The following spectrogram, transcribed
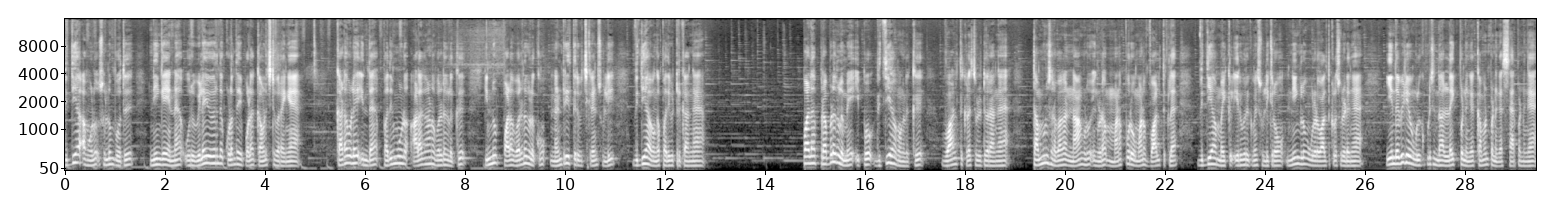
வித்யா அவங்களும் சொல்லும்போது நீங்கள் என்ன ஒரு விலை உயர்ந்த குழந்தையை போல் கவனிச்சிட்டு வரீங்க கடவுளே இந்த பதிமூணு அழகான வருடங்களுக்கு இன்னும் பல வருடங்களுக்கும் நன்றியை தெரிவிச்சுக்கிறேன்னு சொல்லி வித்யா அவங்க பதிவிட்டிருக்காங்க. பல பிரபலங்களுமே இப்போது வித்யா அவங்களுக்கு வாழ்த்துக்களை சொல்லிட்டு வராங்க. தமிழ் சார்பாக நாங்களும் எங்களோட மனப்பூர்வமான வாழ்த்துக்களை வித்யா மைக்கேல் இருவருக்குமே சொல்லிக்கிறோம். நீங்களும் உங்களோட வாழ்த்துக்களை சொல்லிடுங்க. இந்த வீடியோ உங்களுக்கு பிடிச்சிருந்தா லைக் பண்ணுங்கள் கமெண்ட் பண்ணுங்கள் ஷேர் பண்ணுங்கள்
